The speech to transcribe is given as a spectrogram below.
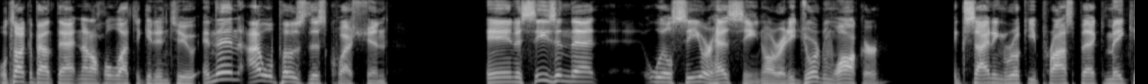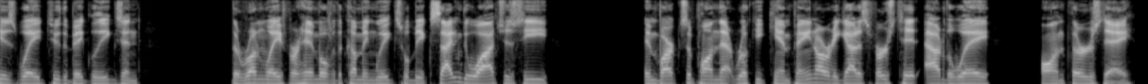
We'll talk about that. Not a whole lot to get into. And then I will pose this question. In a season that we'll see or has seen already, Jordan Walker, exciting rookie prospect, make his way to the big leagues and the runway for him over the coming weeks will be exciting to watch as he embarks upon that rookie campaign. Already got his first hit out of the way on Thursday.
